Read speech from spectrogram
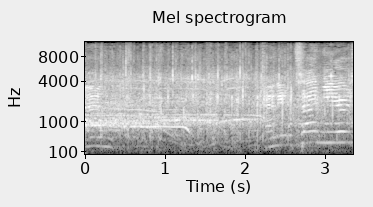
And, and in 10 years,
